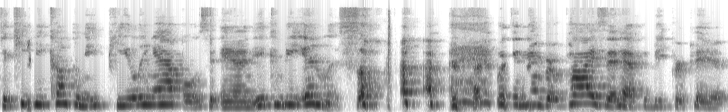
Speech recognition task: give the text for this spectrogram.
to keep me company peeling apples, and it can be endless. So, with the number of pies that have to be prepared.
